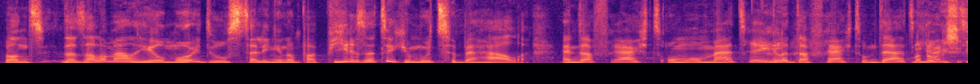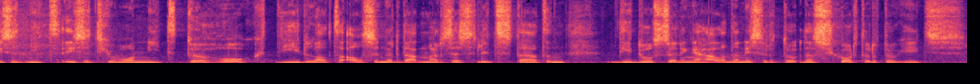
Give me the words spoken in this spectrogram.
Want dat is allemaal heel mooi, doelstellingen op papier zetten, je moet ze behalen. En dat vraagt om, om maatregelen, dat vraagt om daad. Maar nog eens, is het, niet, is het gewoon niet te hoog, die lat? Als inderdaad maar zes lidstaten die doelstellingen halen, dan, is er toch, dan schort er toch iets?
